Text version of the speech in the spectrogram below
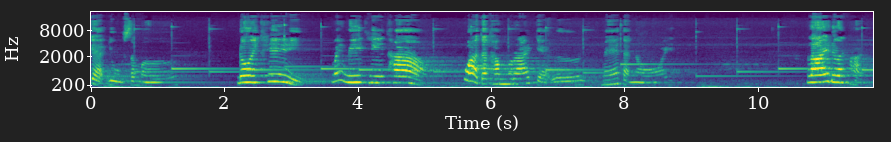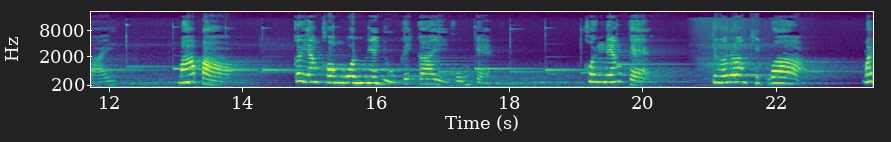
แกะอยู่เสมอ โดยที่ไม่มีทีท่าว่าจะทำร้ายแกะเลย แม้แต่น้อย หลายเดือนผ่านไป ม้าป่า ก็ยังคงวนเวียนอยู่ใกล้ๆฝูงแกะ คนเลี้ยงแกะ จึงเริ่มคิดว่า มัน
